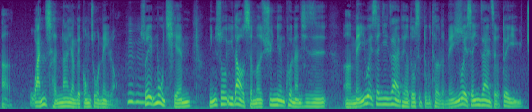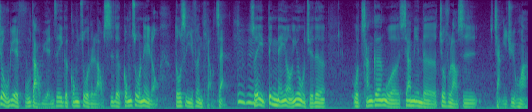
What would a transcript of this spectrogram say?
呃完成那样的工作内容。所以目前您说遇到什么训练困难，其实呃每一位身心障碍朋友都是独特的，每一位是身心障碍者对于就业辅导员这一个工作的老师的工作内容都是一份挑战。嗯所以并没有，因为我觉得我常跟我下面的救辅老师讲一句话。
